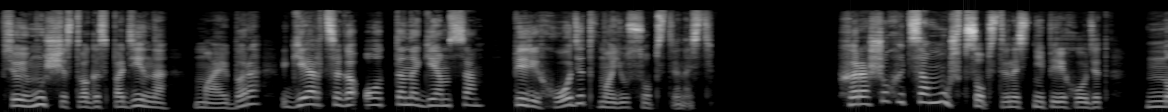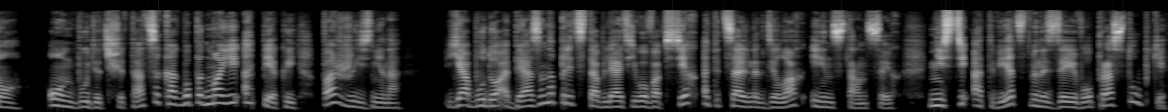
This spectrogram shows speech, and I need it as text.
Все имущество господина Майбора, герцога Оттона Гемса, переходит в мою собственность. Хорошо, хоть сам муж в собственность не переходит, но он будет считаться как бы под моей опекой пожизненно. Я буду обязана представлять его во всех официальных делах и инстанциях, нести ответственность за его проступки,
